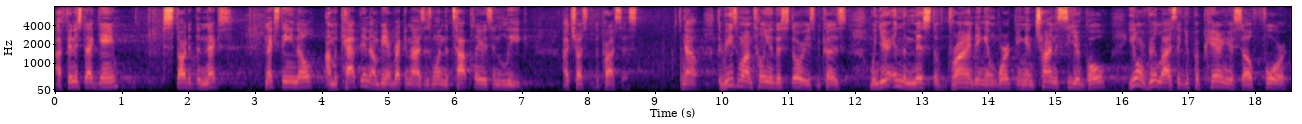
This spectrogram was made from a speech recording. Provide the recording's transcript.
I finished that game, started the next. Next thing you know, I'm a captain. I'm being recognized as one of the top players in the league. I trusted the process. Now, the reason why I'm telling you this story is because when you're in the midst of grinding and working and trying to see your goal, you don't realize that you're preparing yourself for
